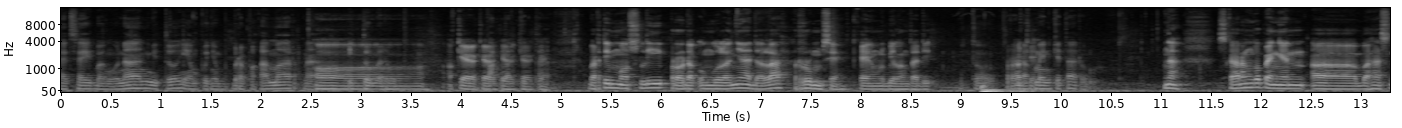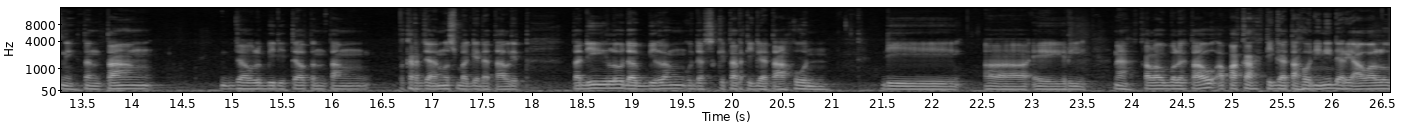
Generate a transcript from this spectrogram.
let's say bangunan gitu yang punya beberapa kamar, nah itu baru Oh, oke oke oke oke. Berarti mostly produk unggulannya adalah rooms ya, kayak yang lu bilang tadi. Itu produk Oke. main kita room. Nah, sekarang gue pengen eh, bahas nih tentang jauh lebih detail tentang pekerjaan lu sebagai data lead. Tadi lu udah bilang udah sekitar tiga tahun di eh, Airy. Nah, kalau boleh tahu, apakah tiga tahun ini dari awal lu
